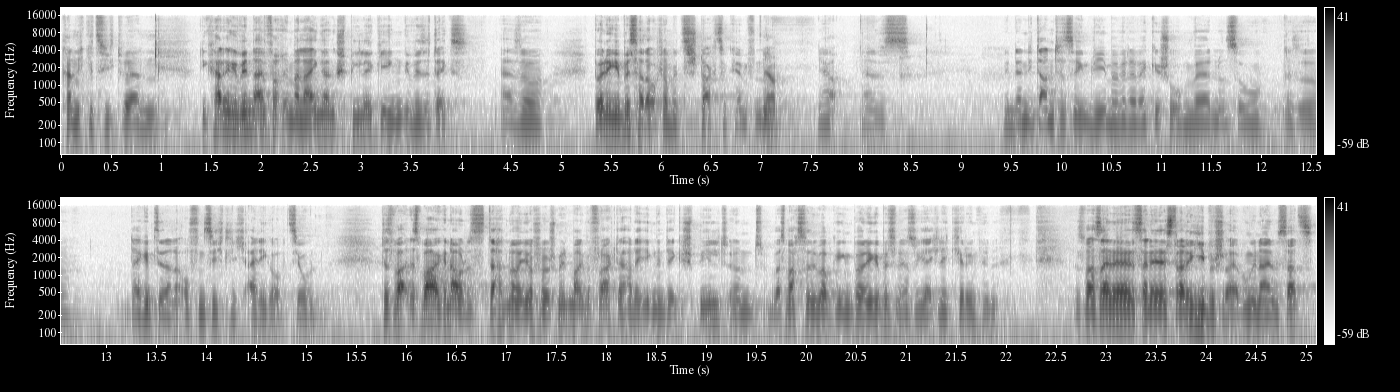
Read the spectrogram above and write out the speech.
kann nicht gezielt werden. die Karte gewinnt einfach im Alleingang Spiele gegen gewisse Decks. Also, Burning Abyss hat auch damit stark zu kämpfen. Ne? Ja. Ja. Also das, wenn dann die Dantes irgendwie immer wieder weggeschoben werden und so. Also, da gibt es ja dann offensichtlich einige Optionen. Das war, das war genau, das, da hat man Joshua Schmidt mal gefragt, da hat er irgendein Deck gespielt und was machst du denn überhaupt gegen Burning Abyss? Und er so, ja, ich leg Kirin hin. Das war seine, seine Strategiebeschreibung in einem Satz.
